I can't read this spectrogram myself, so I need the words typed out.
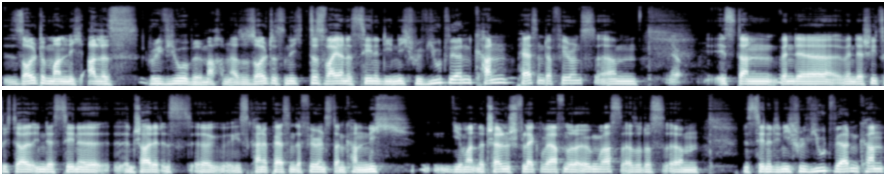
sollte man nicht alles reviewable machen? Also sollte es nicht, das war ja eine Szene, die nicht reviewed werden kann, Pass Interference, ähm, ja. ist dann, wenn der, wenn der Schiedsrichter in der Szene entscheidet, ist, äh, ist keine Pass Interference, dann kann nicht jemand eine Challenge Flag werfen oder irgendwas. Also das ähm, eine Szene, die nicht reviewed werden kann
